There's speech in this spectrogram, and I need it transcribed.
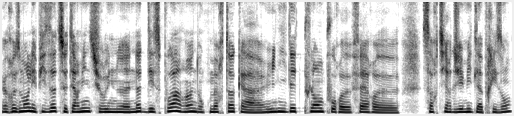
Heureusement, l'épisode se termine sur une note d'espoir. Hein. Donc, Murtock a une idée de plan pour faire sortir Jamie de la prison.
